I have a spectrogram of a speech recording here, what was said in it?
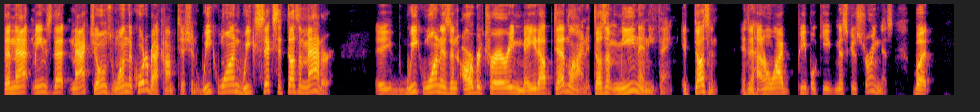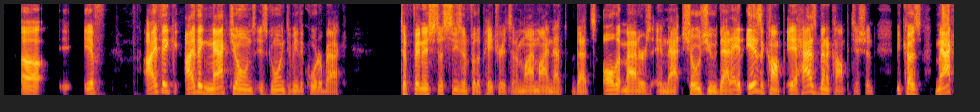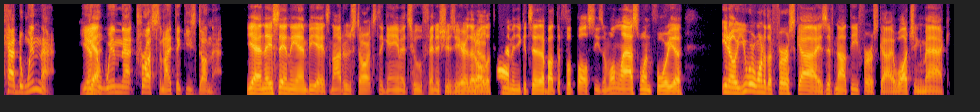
then that means that Mac Jones won the quarterback competition. Week one, week six, it doesn't matter. Eh, week one is an arbitrary, made up deadline. It doesn't mean anything. It doesn't. And I don't know why people keep misconstruing this, but uh, if I think I think Mac Jones is going to be the quarterback to finish the season for the Patriots, and in my mind, that that's all that matters, and that shows you that it is a comp. It has been a competition because Mac had to win that. He had Yeah. to win that trust, and I think he's done that. Yeah, and they say in the NBA, it's not who starts the game, it's who finishes. You hear that all the time, and you could say that about the football season. One last one for you. You know, you were one of the first guys, if not the first guy, watching Mac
